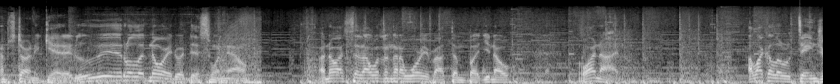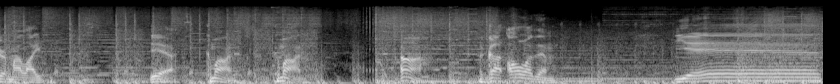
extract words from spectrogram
I'm starting to get a little annoyed with this one now. I know I said I wasn't gonna worry about them, but you know, why not? I like a little danger in my life. Yeah, come on, come on. Uh, I got all of them. Yes.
